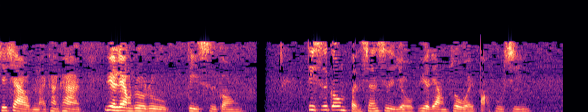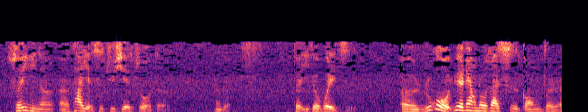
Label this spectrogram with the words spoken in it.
接下来我们来看看月亮落入第四宫。第四宫本身是由月亮作为保护星，所以呢，呃，它也是巨蟹座的那个的一个位置。呃，如果月亮落在四宫的人，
